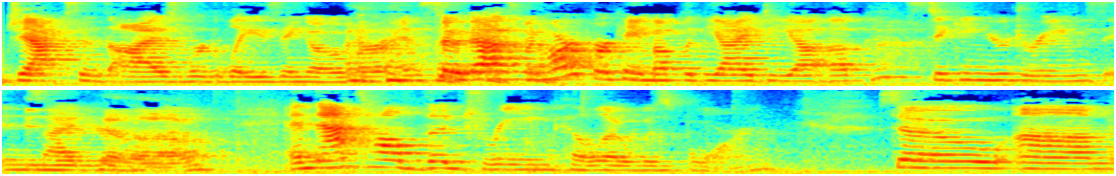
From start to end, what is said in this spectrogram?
Jackson's eyes were glazing over, and so that's when Harper came up with the idea of sticking your dreams inside your your, pillow. pillow. and that's how the dream pillow was born. So um,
